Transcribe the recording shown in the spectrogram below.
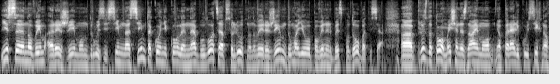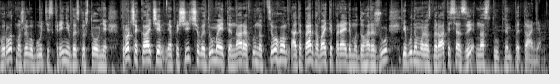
із е, новим режимом, друзі. 7 на 7 такого ніколи не було. Це абсолютно новий режим. Думаю, повинен би сподобатися. Плюс до того, ми ще не знаємо переліку усіх нагород, можливо, будуть і скрині безкоштовні. Коротше кажучи, пишіть, що ви думаєте на рахунок цього. А тепер давайте перейдемо до гаражу і будемо розбиратися з наступним питанням.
